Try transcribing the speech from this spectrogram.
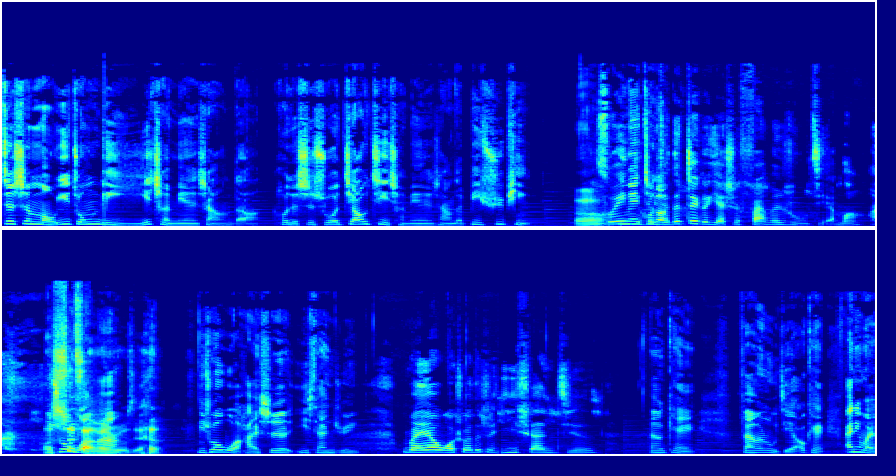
这是某一种礼仪层面上的，或者是说交际层面上的必需品。嗯，所以因为这个你会觉得这个也是繁文缛节吗？啊你说繁吗文缛节，你说我还是一三军没有，我说的是衣衫军。？OK，繁文缛节。OK，Anyway，、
